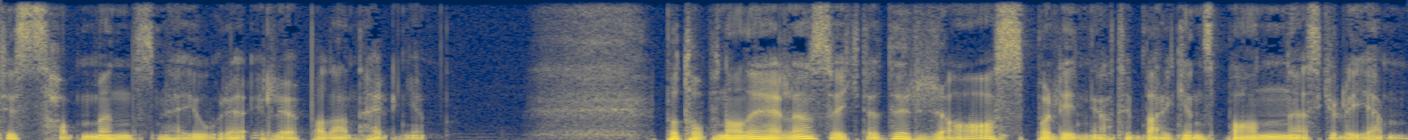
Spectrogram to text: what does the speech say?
til sammen som jeg gjorde i løpet av den helgen. På toppen av det hele så gikk det et ras på linja til Bergensbanen når jeg skulle hjem,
